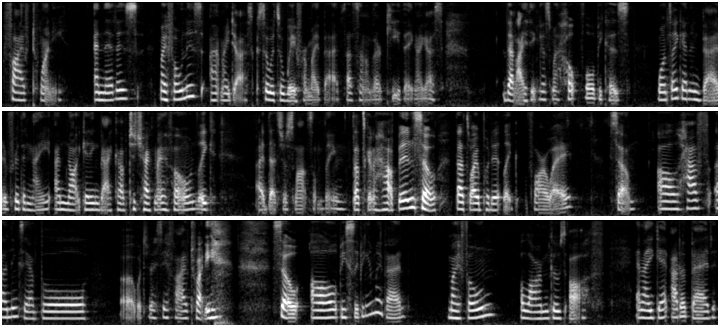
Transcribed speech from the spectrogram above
5:20. And that is my phone is at my desk, so it's away from my bed. That's another key thing, I guess, that I think is helpful because once I get in bed for the night, I'm not getting back up to check my phone. Like I, that's just not something that's to happen. So that's why I put it like far away. So I'll have an example. Uh, what did I say? 520. so I'll be sleeping in my bed. My phone alarm goes off, and I get out of bed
